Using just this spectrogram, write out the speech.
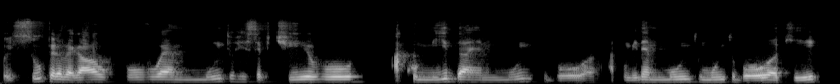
Foi super legal. O povo é muito receptivo. A comida é muito boa. A comida é muito, muito boa aqui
